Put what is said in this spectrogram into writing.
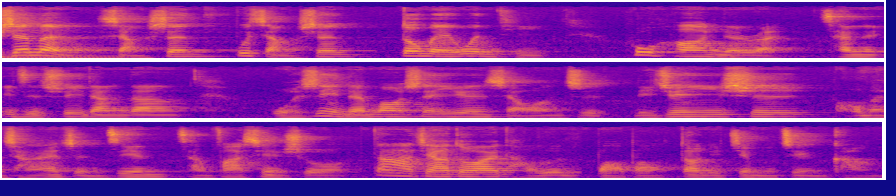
生们想生不想生都没问题，护好你的卵，才能一直睡当当。我是你的茂盛医院小王子李军医师。我们常在诊间常发现说，大家都在讨论宝宝到底健不健康，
